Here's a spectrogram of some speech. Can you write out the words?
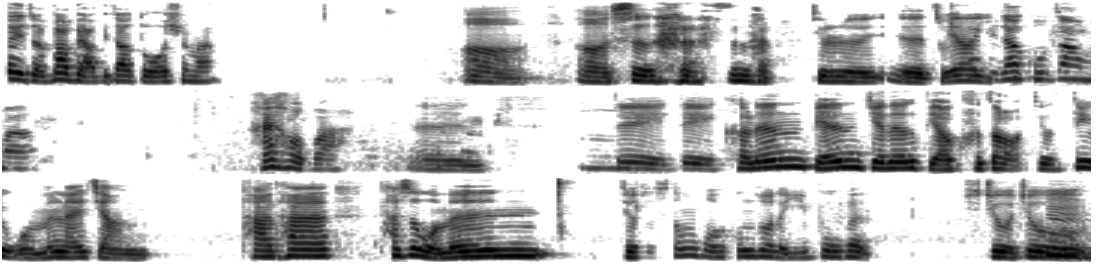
对着报表比较多，是吗？嗯嗯，是的，是的，就是呃，主要比较枯燥吗？还好吧，嗯，对对，可能别人觉得比较枯燥，就对我们来讲，他他他是我们就是生活工作的一部分，就就显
